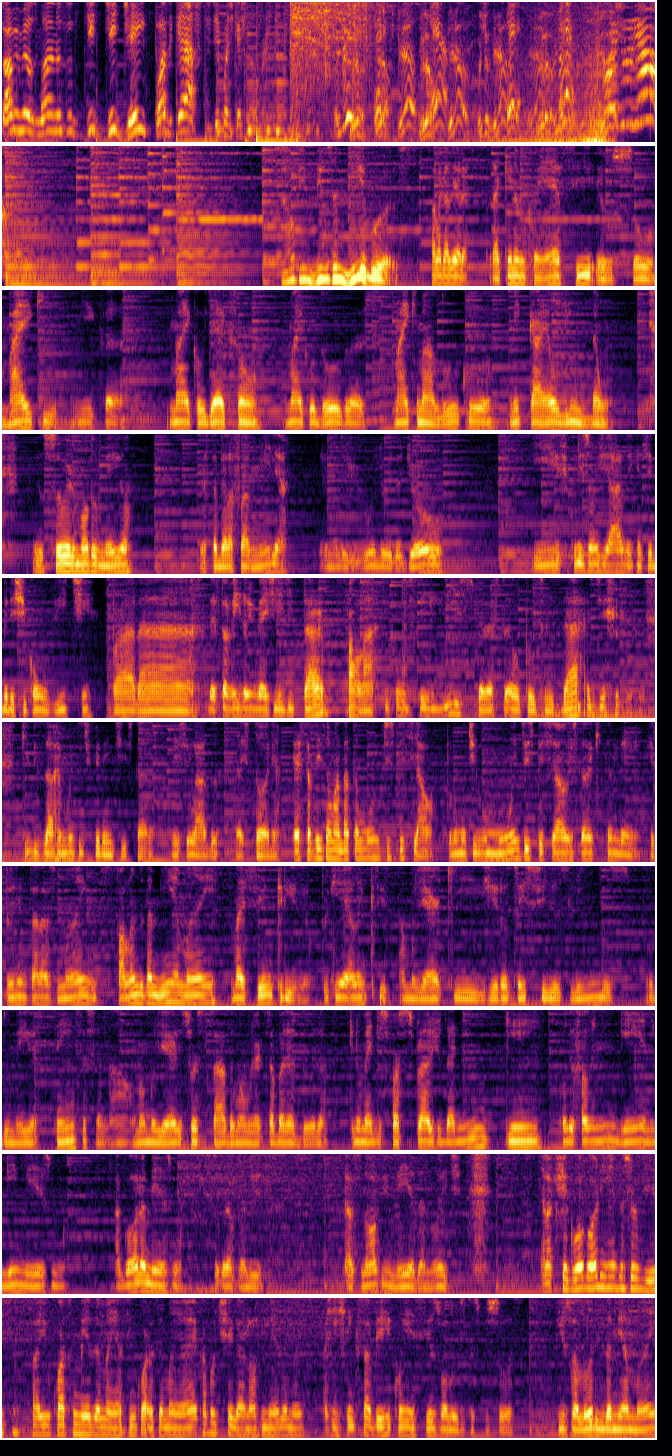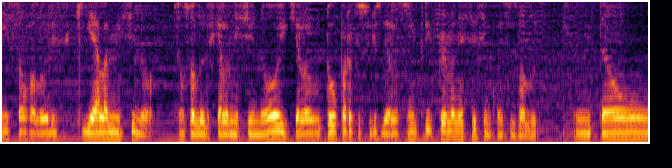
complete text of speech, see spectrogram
salve, meus manos do DJ Podcast. DJ Podcast não, parceiro. Salve, meus amigos! Fala, galera. Pra quem não me conhece, eu sou Mike, Mika, Michael Jackson, Michael Douglas, Mike Maluco, Mikael Lindão. Eu sou o irmão do meio desta bela família, irmão do Júlio e do Joe. E fico lisonjeado em receber este convite para desta vez ao invés de editar, falar. Fico muito feliz por esta oportunidade. que bizarro, é muito diferente estar nesse lado da história. Desta vez é uma data muito especial. Por um motivo muito especial eu estar aqui também. Representar as mães, falando da minha mãe, vai ser incrível. Porque ela é incrível. A mulher que gerou três filhos lindos, o do meio é sensacional. Uma mulher esforçada, uma mulher trabalhadora, que não mede esforços para ajudar ninguém. Quando eu falo ninguém, é ninguém mesmo. Agora mesmo estou gravando isso. Às nove e meia da noite. Ela chegou agora do serviço, saiu quatro e meia da manhã, cinco horas da manhã e acabou de chegar nove e meia da noite. A gente tem que saber reconhecer os valores das pessoas. E os valores da minha mãe são valores que ela me ensinou. São os valores que ela me ensinou e que ela lutou para que os filhos dela sempre permanecessem com esses valores. Então,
